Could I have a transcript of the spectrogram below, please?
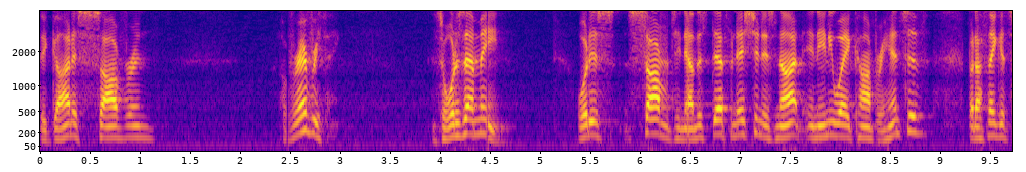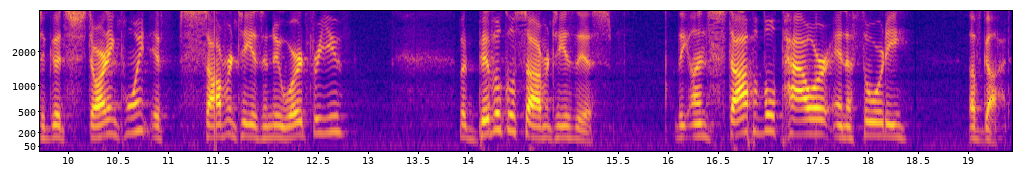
That God is sovereign over everything. so, what does that mean? What is sovereignty? Now, this definition is not in any way comprehensive, but I think it's a good starting point if sovereignty is a new word for you. But biblical sovereignty is this the unstoppable power and authority of God.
